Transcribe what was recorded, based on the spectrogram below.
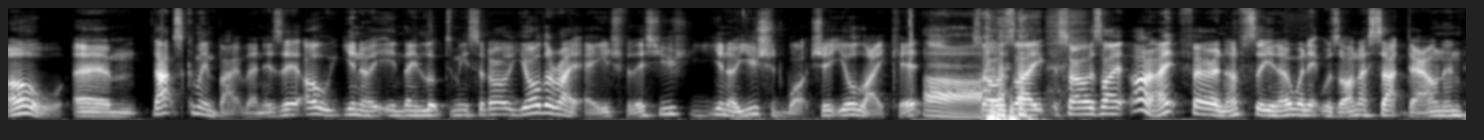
"Oh, um, that's coming back then, is it? Oh, you know." And they looked at me and said, "Oh, you're the right age for this. You, you know, you should watch it. You'll like it." Aw. So I was like, so I was like, all right, fair enough. So you know, when it was on, I sat down and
